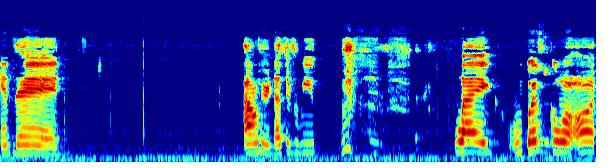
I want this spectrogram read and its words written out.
and then I don't hear nothing from you. like what's going on?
